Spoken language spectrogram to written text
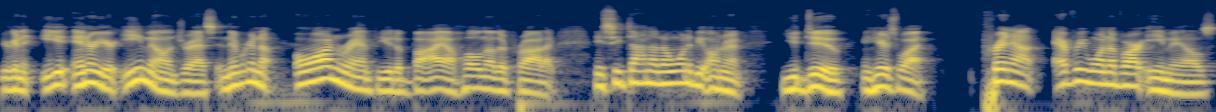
you're going to e- enter your email address, and then we're going to on ramp you to buy a whole nother product. And you say, Don, I don't want to be on ramp. You do. And here's why print out every one of our emails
